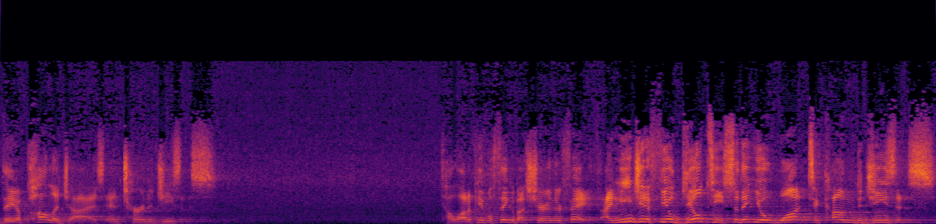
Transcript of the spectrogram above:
they apologize and turn to Jesus. That's how a lot of people think about sharing their faith. I need you to feel guilty so that you'll want to come to Jesus.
